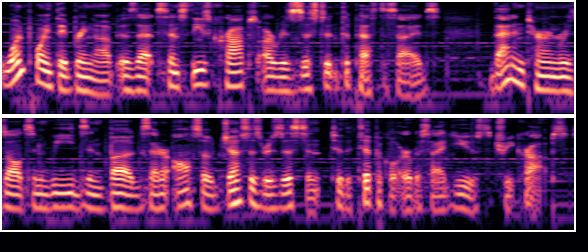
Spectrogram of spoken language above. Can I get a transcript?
One point they bring up is that since these crops are resistant to pesticides, that in turn results in weeds and bugs that are also just as resistant to the typical herbicide used to treat crops.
